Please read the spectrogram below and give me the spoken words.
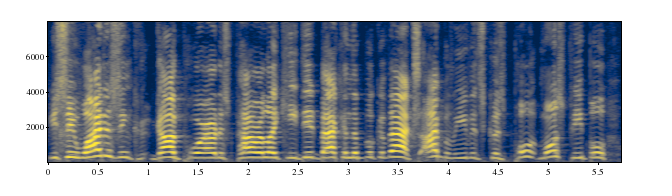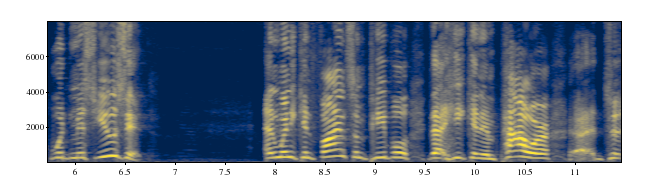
You say, why doesn't God pour out his power like he did back in the book of Acts? I believe it's because po- most people would misuse it. And when he can find some people that he can empower, uh, to,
